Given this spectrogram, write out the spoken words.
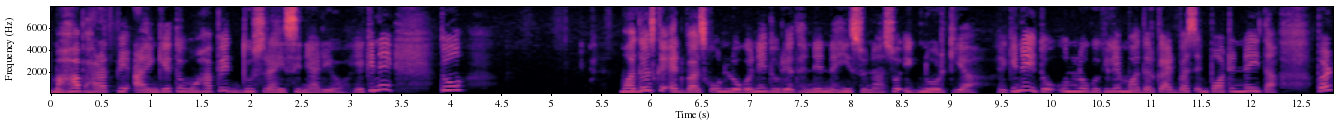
महाभारत पे आएँगे तो वहाँ पे दूसरा ही सिनेरियो है कि नहीं? तो मदर्स के एडवाइस को उन लोगों ने दुर्योधन ने नहीं सुना सो इग्नोर किया, है कि नहीं? तो उन लोगों के लिए मदर का एडवाइस इंपॉर्टेंट नहीं था। पर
